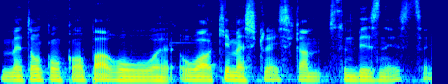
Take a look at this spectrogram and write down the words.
mettons qu'on compare au, euh, au hockey masculin, c'est comme c'est une business, sais.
